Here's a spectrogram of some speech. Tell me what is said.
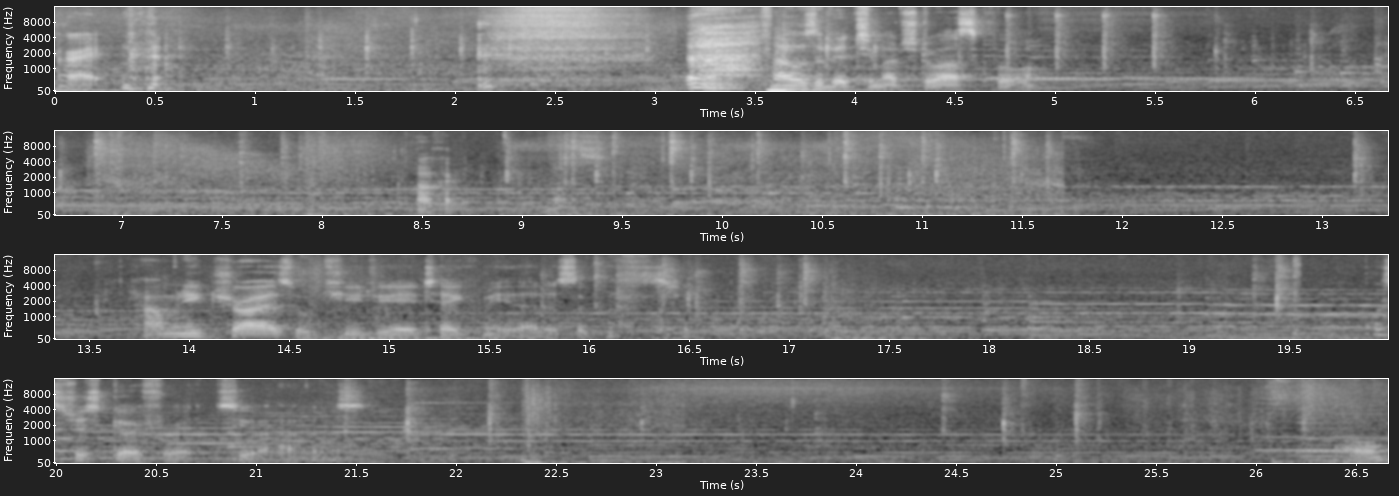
Alright. Ah, that was a bit too much to ask for. Okay, nice. How many tries will QGA take me? That is the question. Let's just go for it, see what happens. Oh.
